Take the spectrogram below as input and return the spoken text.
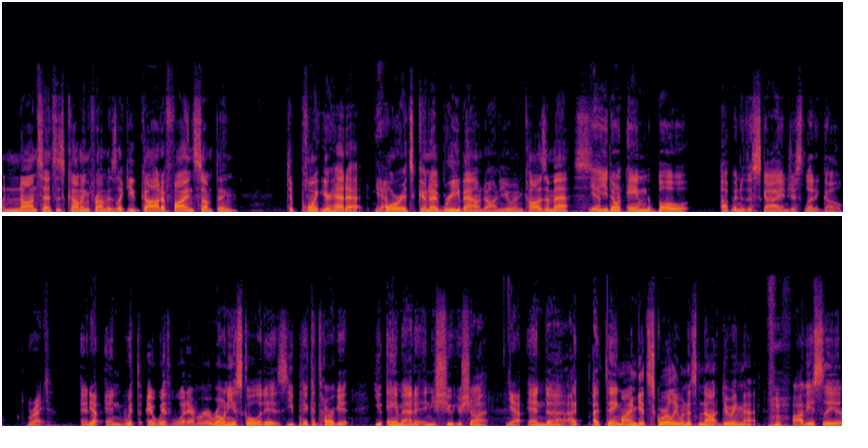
nonsense is coming from. Is like you got to find something to point your head at, Yeah. or it's gonna rebound on you and cause a mess. yeah you don't aim the bow up into the sky and just let it go right and Yep. and with and with whatever erroneous goal it is you pick a target you aim at it and you shoot your shot yeah and uh, i i think Mine gets squirrely when it's not doing that. obviously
